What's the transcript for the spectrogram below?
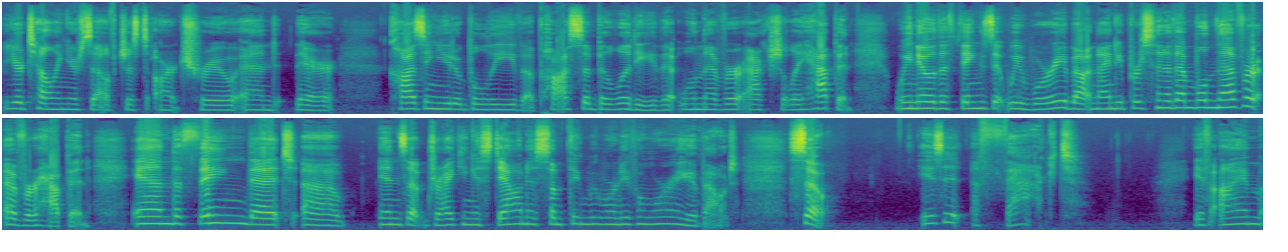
you're telling yourself just aren't true and they're causing you to believe a possibility that will never actually happen. We know the things that we worry about, 90% of them will never ever happen. And the thing that uh, ends up dragging us down is something we weren't even worrying about. So, is it a fact? If I'm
